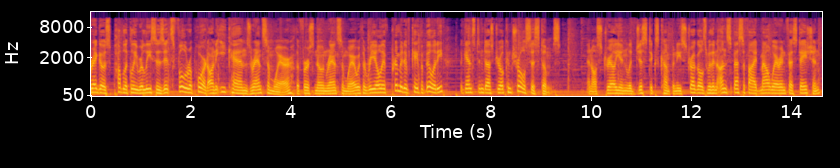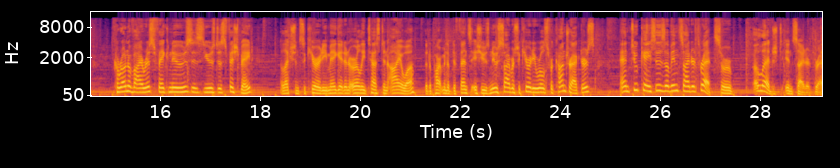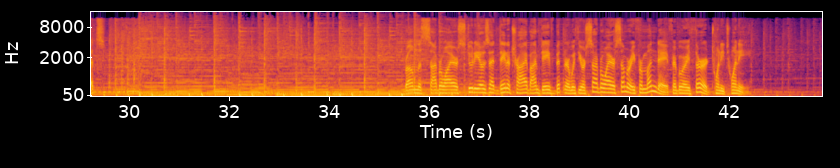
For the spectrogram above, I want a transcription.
Dragos publicly releases its full report on EKANS ransomware, the first known ransomware with a real, if primitive, capability against industrial control systems. An Australian logistics company struggles with an unspecified malware infestation. Coronavirus fake news is used as fishbait. Election security may get an early test in Iowa. The Department of Defense issues new cybersecurity rules for contractors. And two cases of insider threats, or alleged insider threats. From the Cyberwire studios at Data Tribe, I'm Dave Bittner with your Cyberwire summary for Monday, February 3rd, 2020.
